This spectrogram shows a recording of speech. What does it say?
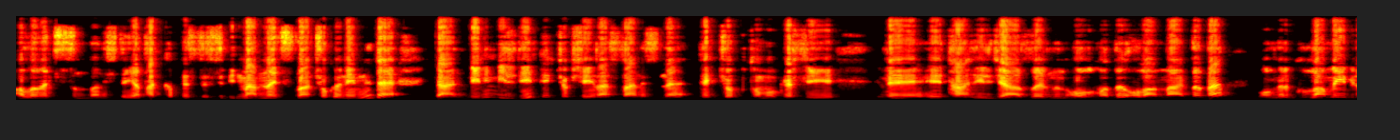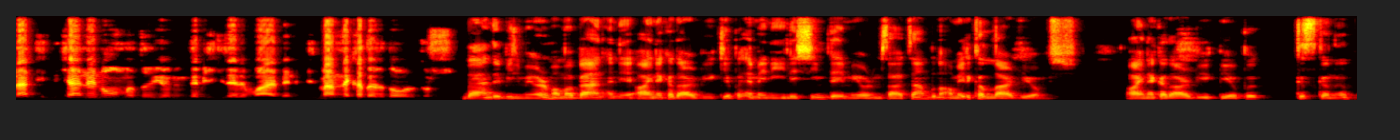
alan açısından işte yatak kapasitesi bilmem ne açısından çok önemli de ben benim bildiğim pek çok şehir hastanesine pek çok tomografi ve e, tahlil cihazlarının olmadığı olanlarda da onları kullanmayı bilen teknikerlerin olmadığı yönünde bilgilerim var benim. Bilmem ne kadarı doğrudur. Ben de bilmiyorum ama ben hani ay ne kadar büyük yapı hemen iyileşeyim demiyorum zaten. Bunu Amerikalılar diyormuş. Ay ne kadar büyük bir yapı kıskanıp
